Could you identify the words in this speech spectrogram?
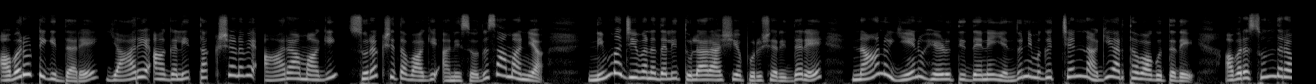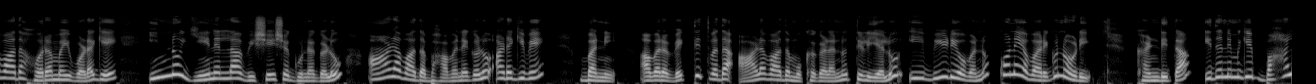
ಅವರೊಟ್ಟಿಗಿದ್ದರೆ ಯಾರೇ ಆಗಲಿ ತಕ್ಷಣವೇ ಆರಾಮಾಗಿ, ಸುರಕ್ಷಿತವಾಗಿ ಅನಿಸೋದು ಸಾಮಾನ್ಯ. ನಿಮ್ಮ ಜೀವನದಲ್ಲಿ ತುಲಾರಾಶಿಯ ಪುರುಷರಿದ್ದರೆ ನಾನು ಏನು ಹೇಳುತ್ತಿದ್ದೇನೆ ಎಂದು ನಿಮಗೆ ಚೆನ್ನಾಗಿ ಅರ್ಥವಾಗುತ್ತದೆ. ಅವರ ಸುಂದರವಾದ ಹೊರಮೈ ಒಳಗೆ ಇನ್ನೂ ಏನೆಲ್ಲ ವಿಶೇಷ ಗುಣಗಳು, ಆಳವಾದ ಭಾವನೆಗಳು ಅಡಗಿವೆ? ಬನ್ನಿ. ಅವರ ವ್ಯಕ್ತಿತ್ವದ ಆಳವಾದ ಮುಖಗಳನ್ನು ತಿಳಿಯಲು ಈ ವಿಡಿಯೋವನ್ನು ಕೊನೆಯವರೆಗೂ ನೋಡಿ. ಖಂಡಿತ ಇದು ನಿಮಗೆ ಬಹಳ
